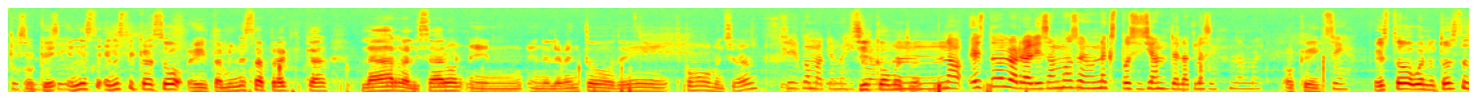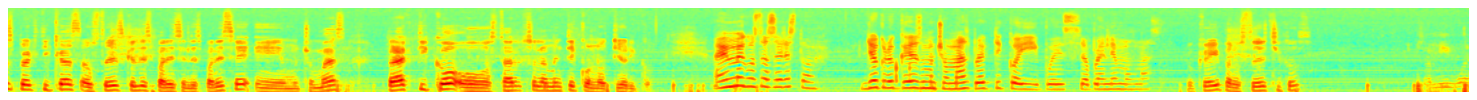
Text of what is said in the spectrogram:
que se Ok, desee. en este, en este caso, eh, también esta práctica la realizaron en, en el evento de, ¿cómo mencionaron? Circo Matemático. Circo Mate- Mm, no, esto lo realizamos en una exposición de la clase normal. Ok, Sí. Esto, bueno, todas estas prácticas, ¿a ustedes qué les parece? ¿Les parece eh, mucho más práctico o estar solamente con lo teórico? A mí me gusta hacer esto. Yo creo que es mucho más práctico y pues aprendemos más. Ok, para ustedes chicos, Pues a mí igual.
